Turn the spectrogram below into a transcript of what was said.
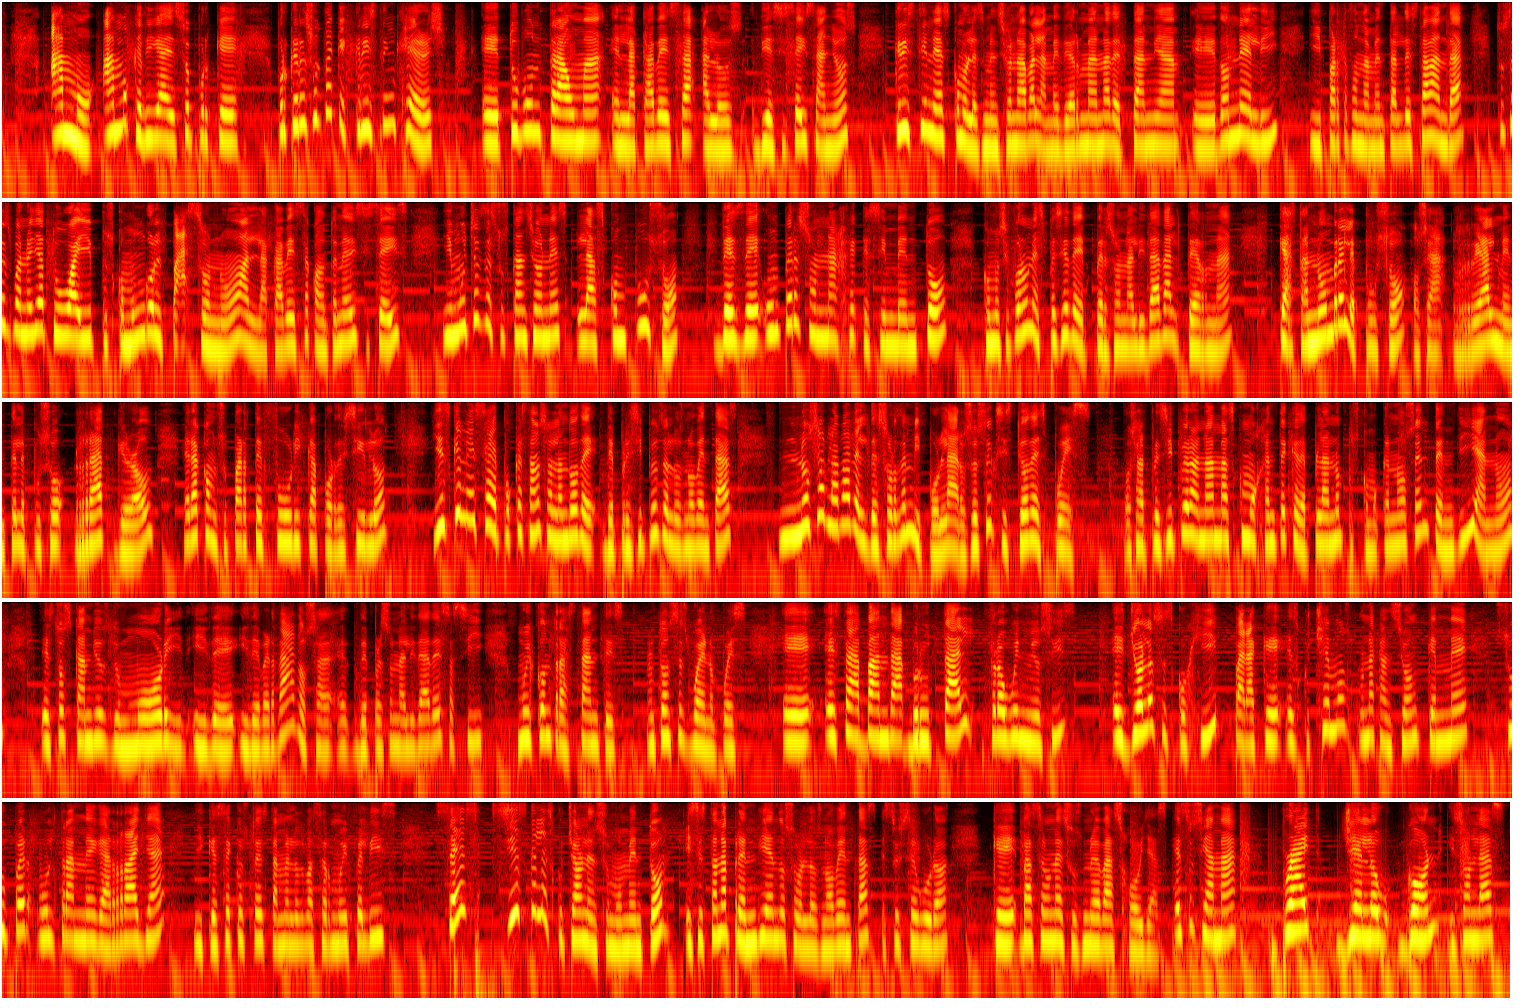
Amo, amo que diga eso porque, porque resulta que Kristen Hirsch eh, tuvo un trauma en la cabeza a los 16 años. Christine es, como les mencionaba, la media hermana de Tania eh, Donnelly y parte fundamental de esta banda. Entonces, bueno, ella tuvo ahí pues como un golpazo, ¿no? A la cabeza cuando tenía 16 y muchas de sus canciones las compuso desde un personaje que se inventó como si fuera una especie de personalidad alterna que hasta nombre le puso, o sea, realmente le puso Rat Girl, era como su parte fúrica, por decirlo. Y es que en esa época, estamos hablando de, de principios de los noventas, no se hablaba del desorden bipolar, o sea, eso existió después. O sea, al principio era nada más como gente que de plano, pues como que no se entendía, ¿no? Estos cambios de humor y, de, y de verdad, o sea, eh, de personalidades así muy contrastantes. Entonces, bueno, pues eh, esta banda brutal, Throwing Muses, eh, yo los escogí para que escuchemos una canción que me super, ultra, mega raya y que sé que ustedes también los va a hacer muy feliz. Cés, si es que la escucharon en su momento y si están aprendiendo sobre los noventas, estoy seguro que va a ser una de sus nuevas joyas. Eso se llama Bright Yellow Gone y son las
